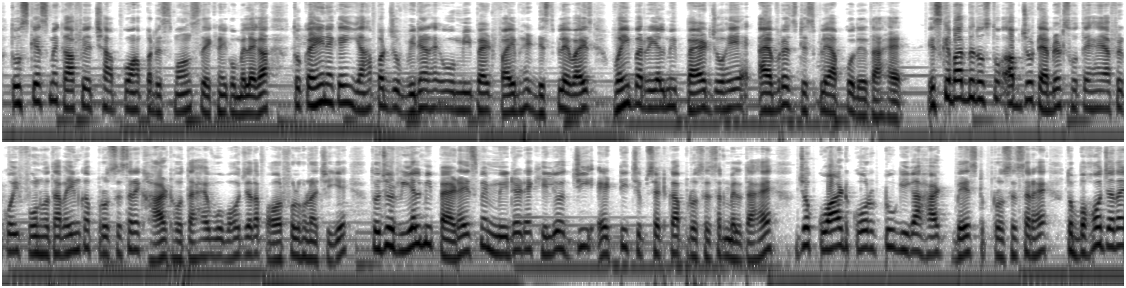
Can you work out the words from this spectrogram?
तो उस केस में काफ़ी अच्छा आपको वहाँ पर रिस्पॉन्स देखने को मिलेगा। तो कहीं ना कहीं यहाँ पर जो विनर है, वो मी पैड फाइव है डिस्प्ले वाइज वहीं पर रियल मी पैड जो है एवरेज डिस्प्ले आपको देता है। इसके बाद में दोस्तों, अब जो टैबलेट्स होते हैं या फिर कोई फ़ोन होता है भाई, उनका प्रोसेसर एक हार्ड होता है, वो बहुत ज़्यादा पावरफुल होना चाहिए। तो जो रियल मी पैड है, इसमें मीडियड एक हिलियो जी एट्टी चिपसेट का प्रोसेसर मिलता है, जो quad core two gigahertz based processor है। तो बहुत ज़्यादा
